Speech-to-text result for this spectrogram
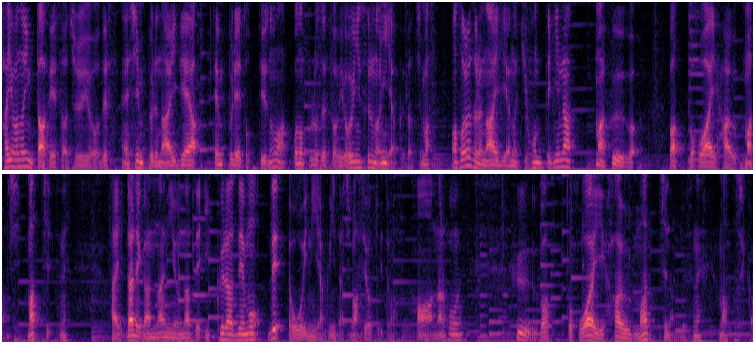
会話のインターフェースは重要です。シンプルなアイデア、テンプレートっていうのは、このプロセスを容易にするのに役立ちます。まあ、それぞれのアイデアの基本的な、まあ、Who, What, Why, How, マッチ、マッチですね。はい、誰が何をなぜ、いくらでもで大いに役に立ちますよと言ってます。はあ、なるほどね。Who, What, Why, How, マッチなんですね。マッチか。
